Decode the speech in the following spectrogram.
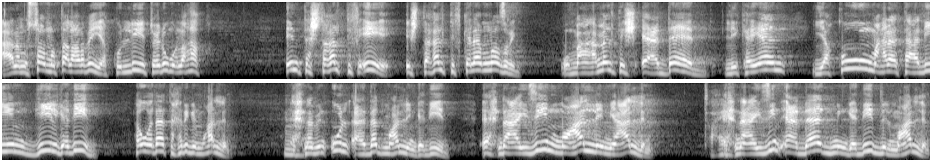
على مستوى المنطقة العربية كلية علوم الاعاقه أنت اشتغلت في إيه؟ اشتغلت في كلام نظري وما عملتش إعداد لكيان يقوم على تعليم جيل جديد. هو ده تخريج المعلم. إحنا بنقول إعداد معلم جديد. إحنا عايزين معلم يعلم. صحيح. إحنا عايزين إعداد من جديد للمعلم.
